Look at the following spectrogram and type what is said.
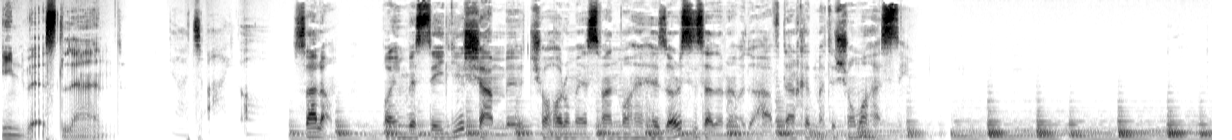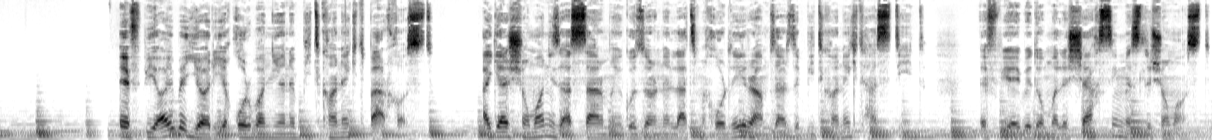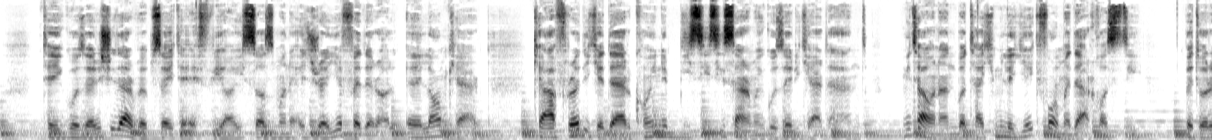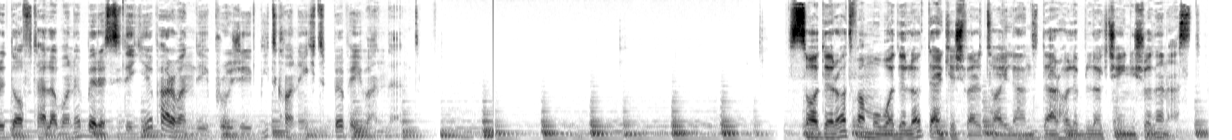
Investland. سلام. با InvestDaily شنبه چهارم اسفند ماه 1397 در خدمت شما هستیم. FBI به یاری قربانیان BitConnect برخاست اگر شما نیز از سرمایه گذاران لطمه خورده رمزرز BitConnect هستید FBI به دنبال شخصی مثل شماست طی گزارشی در وبسایت FBI سازمان اجرایی فدرال اعلام کرد که افرادی که در coin BCC سرمایه گذاری کردند می توانند با تکمیل یک فرم درخواستی به طور داوطلبانه به رسیدگی پرونده پروژه BitConnect بپیوندند. صادرات و مبادلات در کشور تایلند در حال بلاکچینی شدن است.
